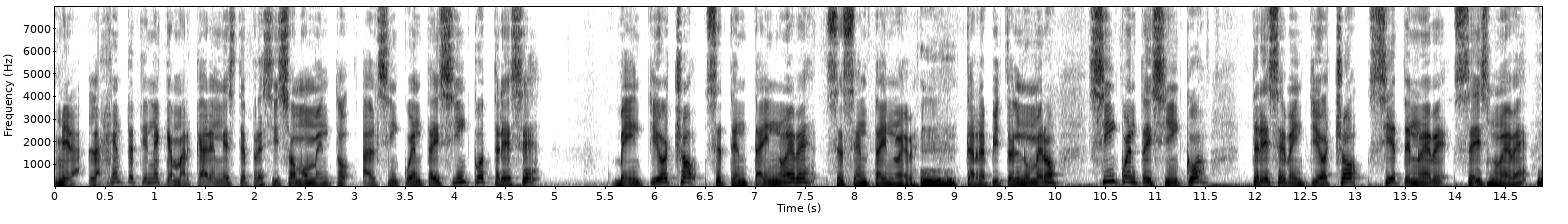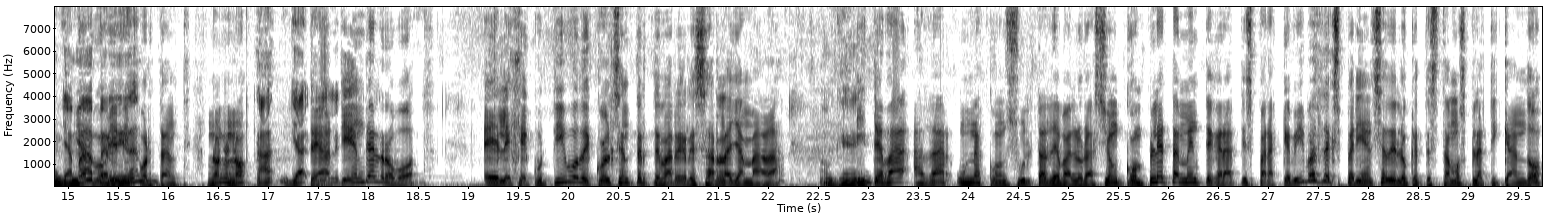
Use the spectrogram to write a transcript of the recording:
Mira, la gente tiene que marcar en este preciso momento al 5513 28 79 69. Te repito el número 55 13 28 79 69. ¿Llamada y algo bien importante. No, no, no. Ah, ya, Te atiende el robot el ejecutivo de call center te va a regresar la llamada y te va a dar una consulta de valoración completamente gratis para que vivas la experiencia de lo que te estamos platicando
